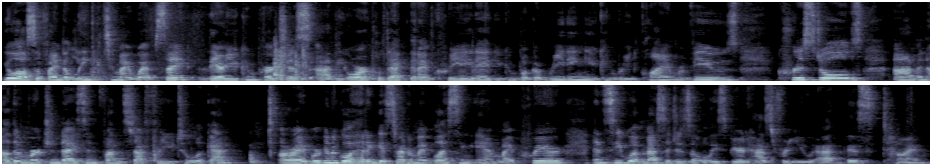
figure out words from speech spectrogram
You'll also find a link to my website. There you can purchase uh, the Oracle deck that I've created. You can book a reading. You can read client reviews, crystals, um, and other merchandise and fun stuff for you to look at. All right, we're going to go ahead and get started my blessing and my prayer and see what messages the Holy Spirit has for you at this time.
